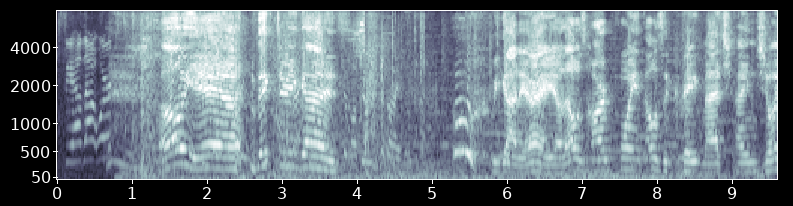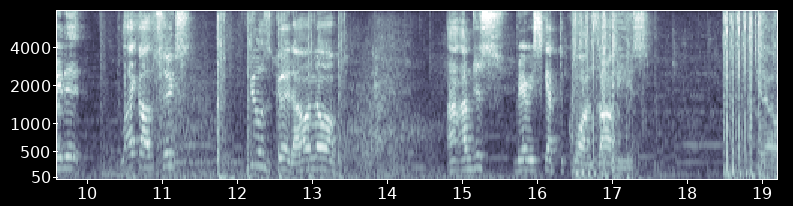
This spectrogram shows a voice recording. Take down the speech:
See how that works? Oh yeah! Victory, guys! Some of us survivors. Whew, we got it. Alright, yo, that was hard point. That was a great match. I enjoyed it. Black Ops 6 feels good. I don't know. I I'm just very skeptical on zombies. You know.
